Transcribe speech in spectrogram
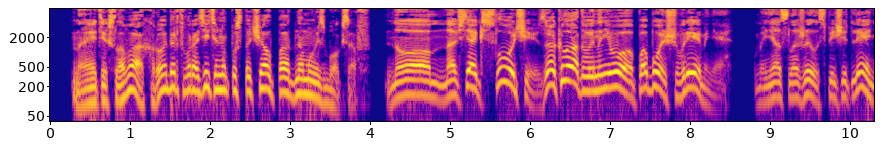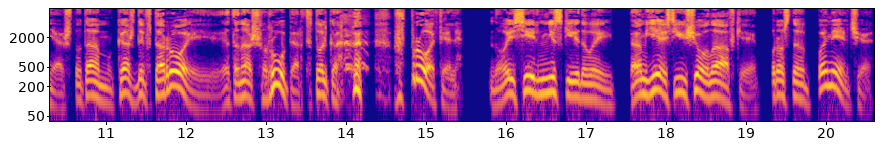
На этих словах Роберт выразительно постучал по одному из боксов. «Но на всякий случай закладывай на него побольше времени. У меня сложилось впечатление, что там каждый второй — это наш Руперт, только в профиль. Но и сильно не скидывай, там есть еще лавки, просто помельче».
